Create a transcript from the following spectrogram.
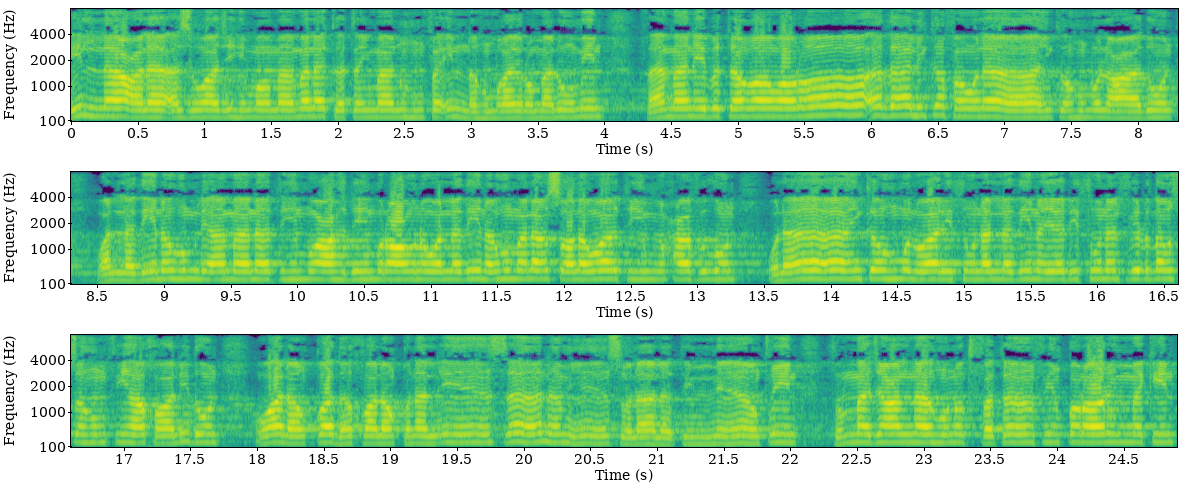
إلا على أزواجهم وما ملكت أيمانهم فإنهم غير ملومين فمن ابتغى وراء ذلك فأولئك هم العادون والذين هم لأماناتهم وعهدهم رعون والذين هم على صلواتهم يحافظون أولئك هم الوارثون الذين يرثون الفردوس هم فيها خالدون ولقد خلقنا الإنسان من سلالة من طين ثم جعلناه نطفة في قرار مكين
